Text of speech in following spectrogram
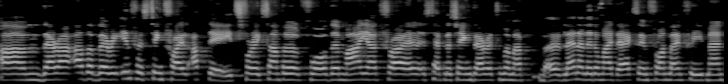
Um, there are other very interesting trial updates. For example, for the MAIA trial establishing daratumumab uh, lenalidomide dex in frontline treatment,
